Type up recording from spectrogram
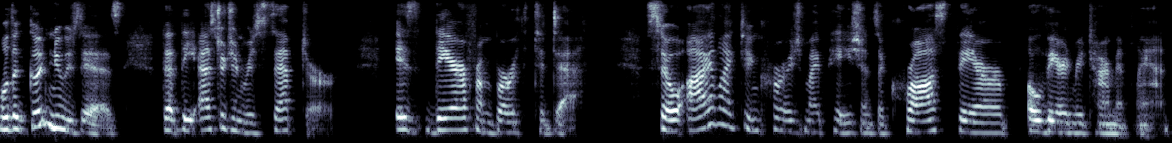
Well, the good news is that the estrogen receptor is there from birth to death. So I like to encourage my patients across their ovarian retirement plan,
